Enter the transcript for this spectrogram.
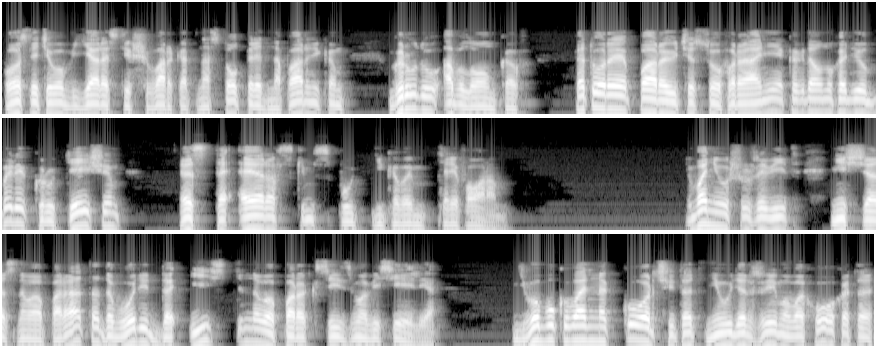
После чего в ярости шваркат на стол перед напарником груду обломков, которые парою часов ранее, когда он уходил, были крутейшим СТРовским спутниковым телефоном. Ванюш уже вид несчастного аппарата доводит до истинного пароксизма веселья. Его буквально корчит от неудержимого хохота,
